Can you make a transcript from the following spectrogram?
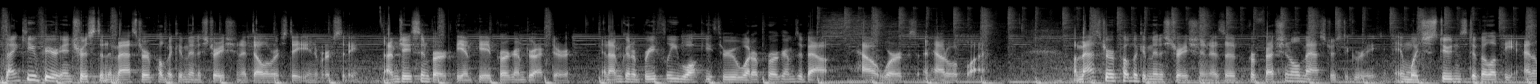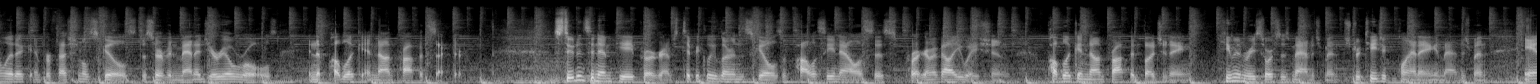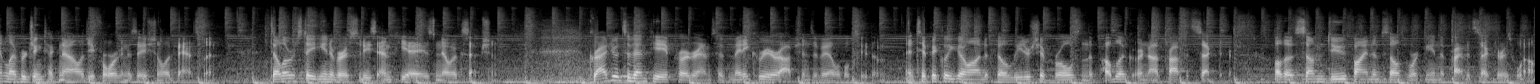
Thank you for your interest in the Master of Public Administration at Delaware State University. I'm Jason Bourke, the MPA Program Director, and I'm going to briefly walk you through what our program's about, how it works, and how to apply. A Master of Public Administration is a professional master's degree in which students develop the analytic and professional skills to serve in managerial roles in the public and nonprofit sector. Students in MPA programs typically learn the skills of policy analysis, program evaluation, public and nonprofit budgeting, human resources management, strategic planning and management, and leveraging technology for organizational advancement. Delaware State University's MPA is no exception. Graduates of MPA programs have many career options available to them, and typically go on to fill leadership roles in the public or nonprofit sector, although some do find themselves working in the private sector as well.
